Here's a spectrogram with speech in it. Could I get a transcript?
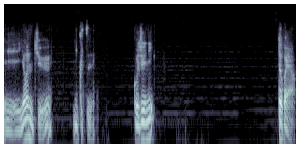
えー、40? いくつ ?52? とかや？ん。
